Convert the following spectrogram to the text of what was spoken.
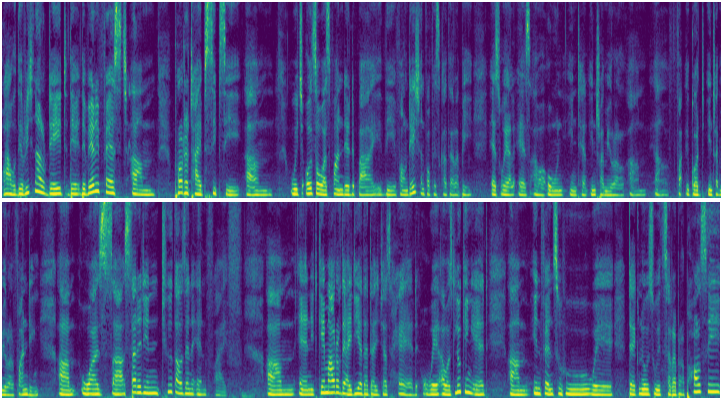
Wow, the original date, the, the very first um, prototype SIPPC, um, which also was funded by the Foundation for Physical Therapy, as well as our own inter- intramural, um, uh, fu- got intramural funding, um, was uh, started in 2005. Mm-hmm. Um, and it came out of the idea that I just had, where I was looking at um, infants who were diagnosed with cerebral palsy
